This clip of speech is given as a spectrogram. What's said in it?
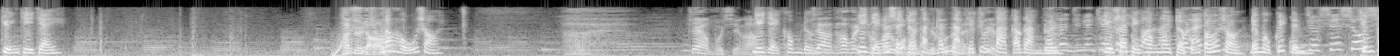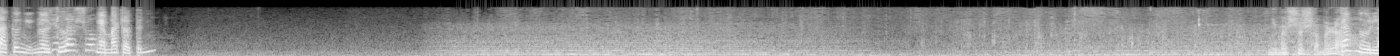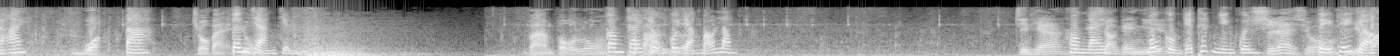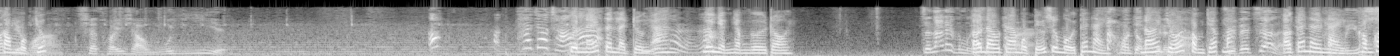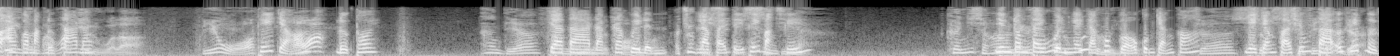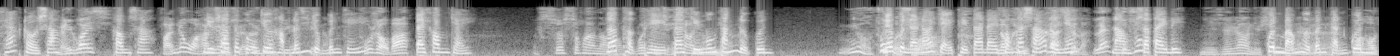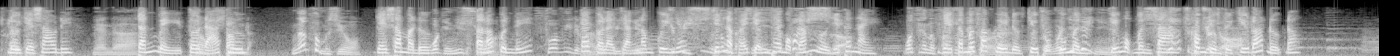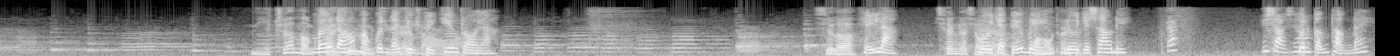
Chuyện gì vậy Nó ngủ rồi. Như vậy không được. Như vậy nó sẽ trở thành gánh nặng cho chúng ta cả đoàn đường. Dù sao thì hôm nay trời cũng tối rồi. Để một quyết định. Chúng ta cứ nghỉ ngơi trước. Ngày mai rồi tính. Các người là ai? Ta Tên Dạng Chỉnh Con trai trưởng của Dạng Bảo Long. Hôm nay muốn cùng giải thích nhiên quynh. Tỷ thí võ công một chút. Quynh ấy tên là Trường An. Ngươi nhận nhầm người rồi. Ở đâu ra một tiểu sư muội thế này? Nói dối không chớp mắt. Ở cái nơi này không có ai qua mặt được ta đâu. Thí võ Được thôi Cha ta đặt ra quy định Là phải tỷ thí bằng kiếm nhưng trong tay Quynh ngay cả khúc gỗ cũng chẳng có. Vậy chẳng phải chúng ta ức hiếp người khác rồi sao? Không sao. Dù sao tôi cũng chưa học đến dùng binh khí. Tay không chạy Nói thật thì ta chỉ muốn thắng được Quynh Nếu Quynh đã nói vậy thì ta đây không khách sáo đâu nhé. Nào xa tay đi. Quynh bảo người bên cạnh Quynh lùi về sau đi. Tránh bị tôi đã thương Vậy sao mà được? Ta nói Quynh biết Cái gọi là dạng long quy nhất Chính là phải dẫn theo một đám người như thế này. Vậy ta mới phát huy được chiêu thức của mình. Chỉ một mình ta không dùng tuyệt chiêu đó được đâu. Mới đó mà Quynh đã dùng tuyệt chiêu rồi à? Hỷ lạc Ngồi và tiểu biện lùi về sau đi. Quynh cẩn thận đấy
